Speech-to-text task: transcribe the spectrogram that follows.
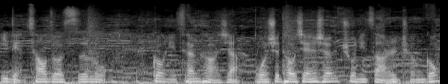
一点操作思路，供你参考一下。我是头先生，祝你早日成功。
